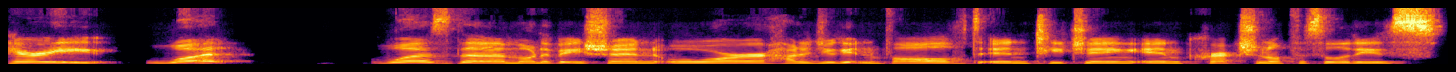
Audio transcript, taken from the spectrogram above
Terry, what was the motivation, or how did you get involved in teaching in correctional facilities?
